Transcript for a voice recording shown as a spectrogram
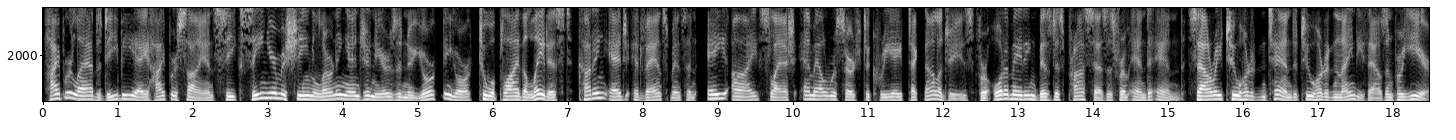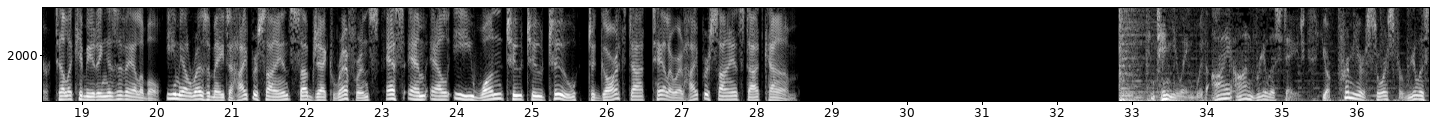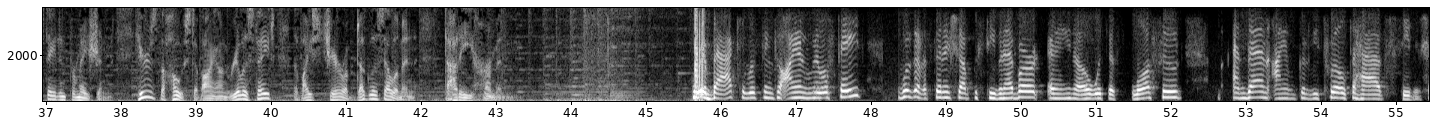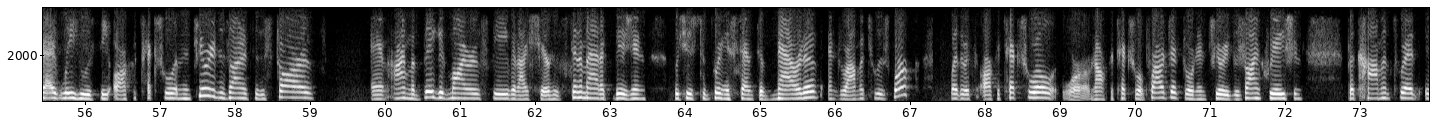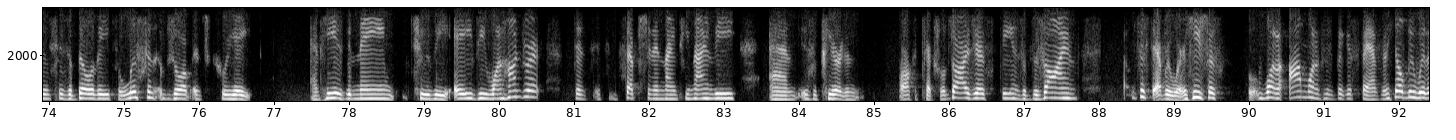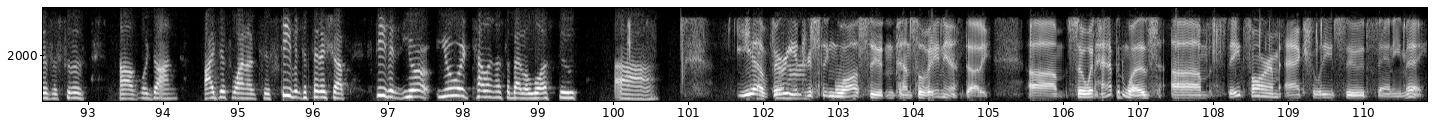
Hyperlabs DBA Hyperscience seeks senior machine learning engineers in New York, New York to apply the latest cutting edge advancements in AI slash ML research to create technologies for automating business processes from end to end. Salary 210 to 290,000 per year. Telecommuting is available. Email resume to Hyperscience subject reference SMLE 1222 to garth.taylor at hyperscience.com. Continuing with Eye on Real Estate, your premier source for real estate information. Here's the host of Eye on Real Estate, the vice chair of Douglas Elliman, Dottie Herman. We're back. You're listening to Eye on Real Estate. We're going to finish up with Stephen Ebert, and you know, with this lawsuit. And then I am going to be thrilled to have Stephen Shadley, who is the architectural and interior designer to the stars and I'm a big admirer of Steve, and I share his cinematic vision, which is to bring a sense of narrative and drama to his work, whether it's architectural or an architectural project or an interior design creation. The common thread is his ability to listen, absorb, and to create. And he has been named to the AD 100 since its inception in 1990 and has appeared in Architectural Digest, Deans of Design, just everywhere. He's just one. I'm one of his biggest fans, and he'll be with us as soon as uh, we're done. I just wanted to Stephen to finish up. Stephen, you're you were telling us about a lawsuit. Uh, yeah, very interesting lawsuit in Pennsylvania, Dottie. Um, so what happened was um, State Farm actually sued Fannie Mae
